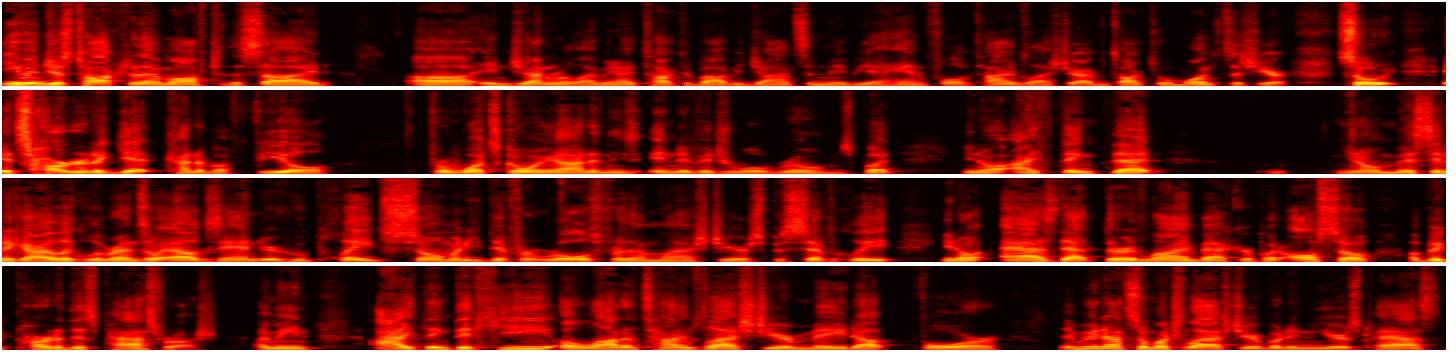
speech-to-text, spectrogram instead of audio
Even just talk to them off to the side uh, in general. I mean, I talked to Bobby Johnson maybe a handful of times last year. I haven't talked to him once this year. So it's harder to get kind of a feel for what's going on in these individual rooms. But, you know, I think that, you know, missing a guy like Lorenzo Alexander who played so many different roles for them last year, specifically, you know, as that third linebacker, but also a big part of this pass rush. I mean, I think that he a lot of times last year made up for, maybe not so much last year, but in years past,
